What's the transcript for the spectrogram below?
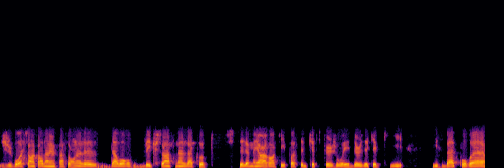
je vois ça encore de la même façon, d'avoir vécu ça en finale de la Coupe. C'est le meilleur hockey possible que tu peux jouer. Deux équipes qui ils se battent pour, euh,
